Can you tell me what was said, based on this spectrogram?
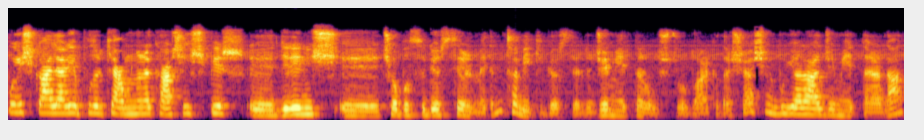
bu işgaller yapılırken bunlara karşı hiçbir e, direniş e, çabası gösterilmedi mi? Tabii ki gösterildi. Cemiyetler oluşturuldu arkadaşlar. Şimdi bu yerel cemiyetlerden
